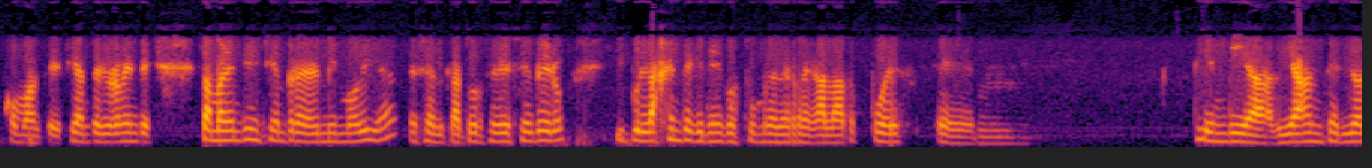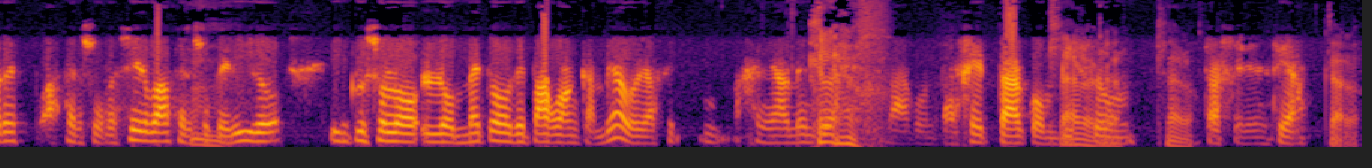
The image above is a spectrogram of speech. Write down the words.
como te decía anteriormente, San Valentín siempre es el mismo día, es el 14 de febrero, y pues la gente que tiene costumbre de regalar, pues eh, tiende a días anteriores a hacer su reserva, a hacer mm. su pedido, incluso lo, los métodos de pago han cambiado, ya generalmente claro. con tarjeta, con claro, Bizum, claro, transferencia. Claro.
